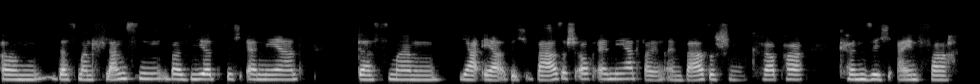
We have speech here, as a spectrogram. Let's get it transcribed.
ähm, dass man pflanzenbasiert sich ernährt, dass man ja eher sich basisch auch ernährt, weil in einem basischen Körper können sich einfach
